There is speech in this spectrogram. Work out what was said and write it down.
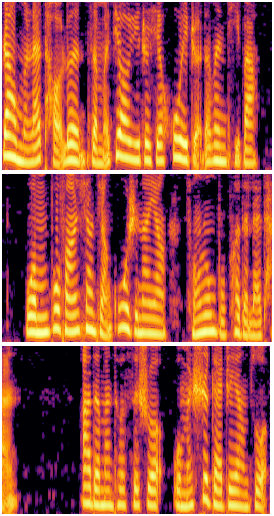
让我们来讨论怎么教育这些护卫者的问题吧。我们不妨像讲故事那样从容不迫地来谈。”阿德曼托斯说：“我们是该这样做。”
